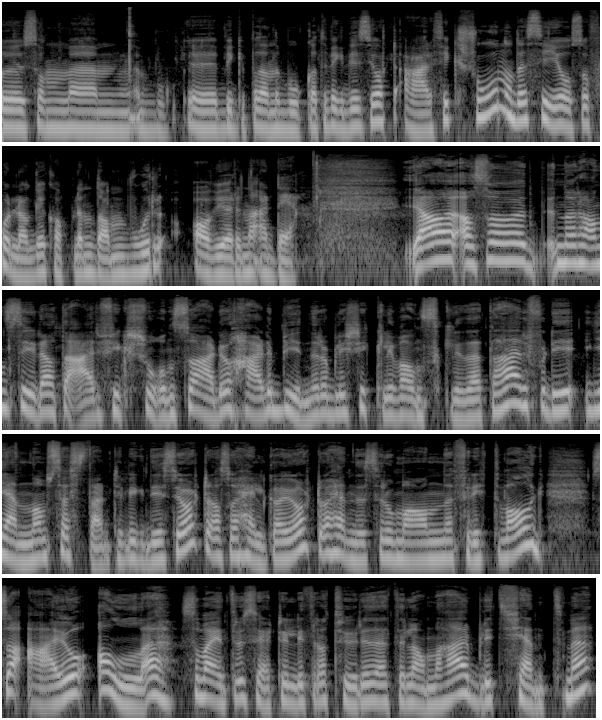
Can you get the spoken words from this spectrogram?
eh, som eh, bygger på denne boka til Vigdis Hjorth, er fiksjon. Og det sier jo også forlaget Cappelen Dam. Hvor avgjørende er det? Ja, altså Når han sier at det er fiksjon, så er det jo her det begynner å bli skikkelig vanskelig, dette her. Fordi gjennom søsteren til Vigdis Hjorth, altså Helga Hjorth, og hennes roman 'Fritt valg', så er jo alle som er interessert i litteratur i dette landet her, blitt kjent med,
